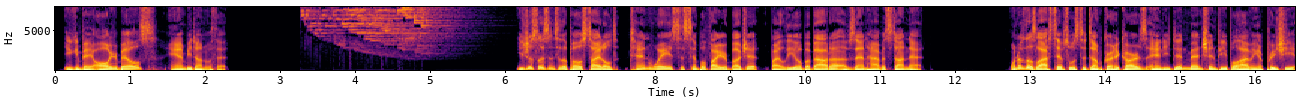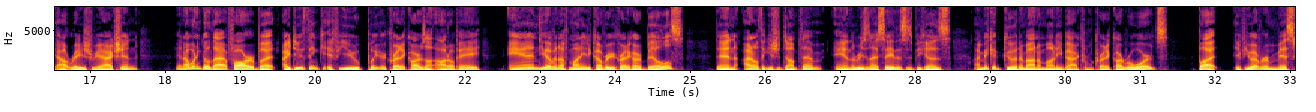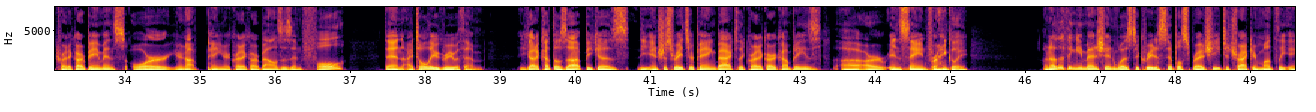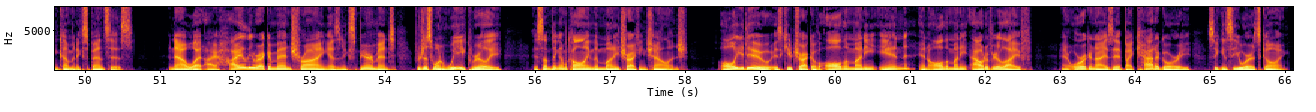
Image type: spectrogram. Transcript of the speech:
You can pay all your bills and be done with it. You just listened to the post titled 10 Ways to Simplify Your Budget by Leo Babauta of ZenHabits.net. One of those last tips was to dump credit cards, and he did mention people having a preachy, outraged reaction. And I wouldn't go that far, but I do think if you put your credit cards on autopay and you have enough money to cover your credit card bills, then I don't think you should dump them. And the reason I say this is because I make a good amount of money back from credit card rewards. But if you ever miss credit card payments or you're not paying your credit card balances in full, then I totally agree with him. You got to cut those up because the interest rates you're paying back to the credit card companies uh, are insane, frankly. Another thing he mentioned was to create a simple spreadsheet to track your monthly income and expenses. Now, what I highly recommend trying as an experiment for just one week, really, is something I'm calling the money tracking challenge. All you do is keep track of all the money in and all the money out of your life and organize it by category so you can see where it's going.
